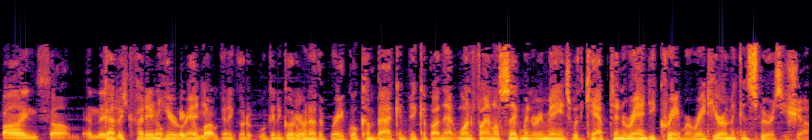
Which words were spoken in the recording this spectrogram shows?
find some. And then Got to cut in know, here, Randy. We're going to go to we're going to go to Yeah. another break. We'll come back and pick up on that. One final segment remains with Captain Randy Cramer right here on the Conspiracy Show.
